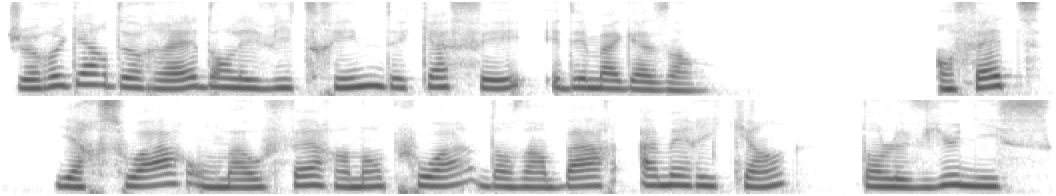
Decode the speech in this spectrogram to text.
Je regarderai dans les vitrines des cafés et des magasins. En fait, hier soir, on m'a offert un emploi dans un bar américain dans le vieux Nice.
